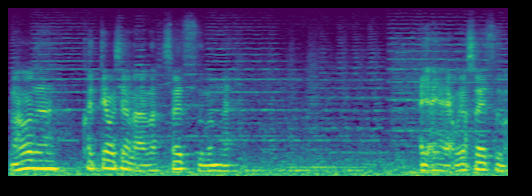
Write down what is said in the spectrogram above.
然后呢？快掉下来了，摔死了没？哎呀呀！我要摔死了！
